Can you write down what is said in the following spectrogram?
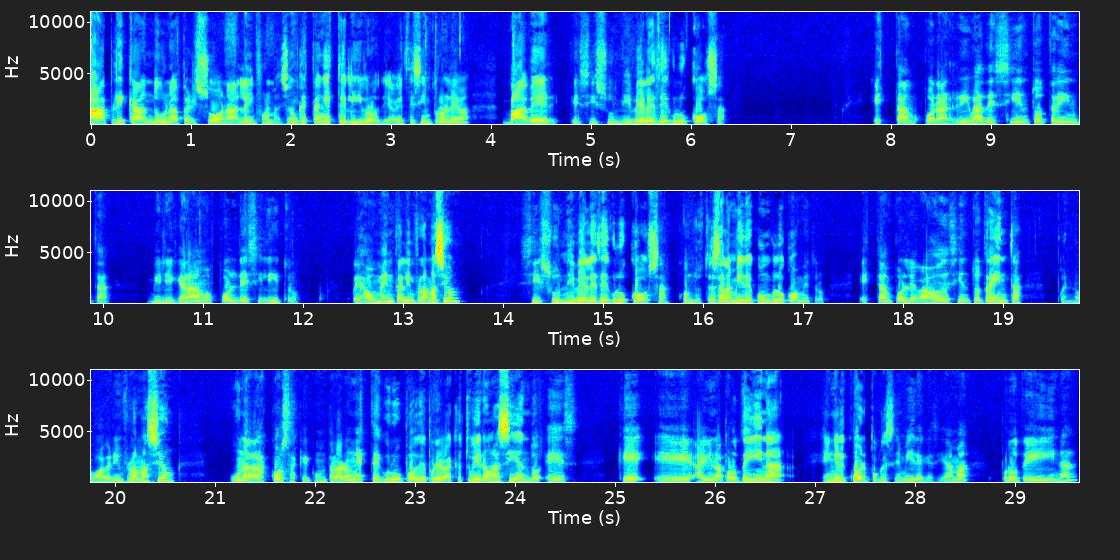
aplicando una persona la información que está en este libro, Diabetes sin Problemas, va a ver que si sus niveles de glucosa están por arriba de 130 miligramos por decilitro, pues aumenta la inflamación. Si sus niveles de glucosa, cuando usted se la mide con un glucómetro, están por debajo de 130, pues no va a haber inflamación. Una de las cosas que encontraron este grupo de pruebas que estuvieron haciendo es que eh, hay una proteína en el cuerpo que se mide que se llama proteína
